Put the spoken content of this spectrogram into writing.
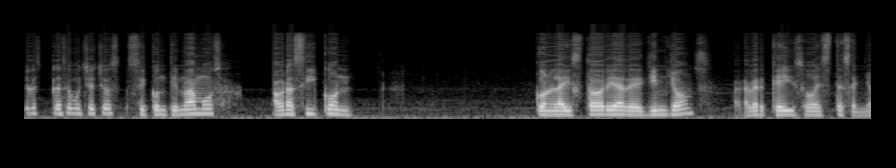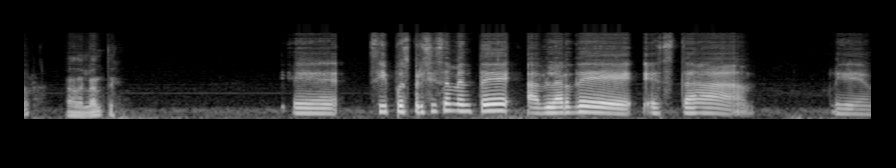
¿Qué les parece muchachos? Si continuamos ahora sí con con la historia de Jim Jones para ver qué hizo este señor. Adelante. Eh, sí, pues precisamente hablar de esta em,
